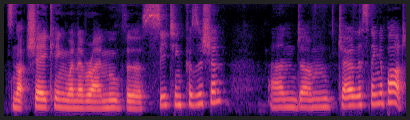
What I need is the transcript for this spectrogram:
it's not shaking whenever I move the seating position and um, tear this thing apart.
